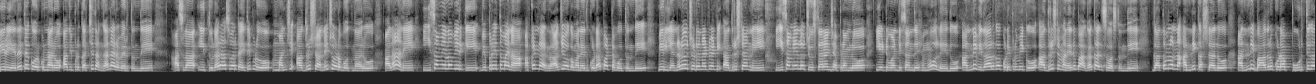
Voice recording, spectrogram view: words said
మీరు ఏదైతే కోరుకున్నారో అది ఇప్పుడు ఖచ్చితంగా నెరవేరుతుంది. అసలు ఈ తులారాశి వారికి అయితే ఇప్పుడు మంచి అదృష్టాన్ని చూడబోతున్నారు. అలా అని ఈ సమయంలో వీరికి విపరీతమైన అఖండ రాజయోగం అనేది కూడా పట్టబోతుంది. మీరు ఎన్నడూ చూడనటువంటి అదృష్టాన్ని ఈ సమయంలో చూస్తారని చెప్పడంలో ఎటువంటి సందేహము లేదు. అన్ని విధాలుగా కూడా ఇప్పుడు మీకు అదృష్టం అనేది బాగా కలిసి వస్తుంది. గతంలో ఉన్న అన్ని కష్టాలు అన్ని బాధలు కూడా పూర్తిగా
